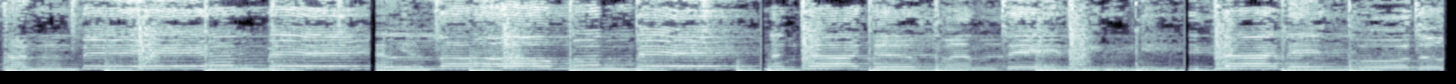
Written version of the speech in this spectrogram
அன்பே அன்பே எல்லாம் அன்பே. உனக்காக வந்தேன் இங்கே இதாலே போதும்.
